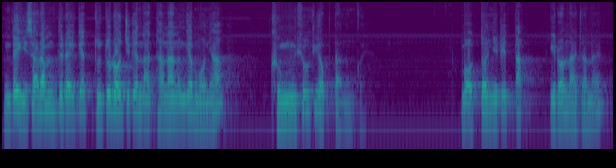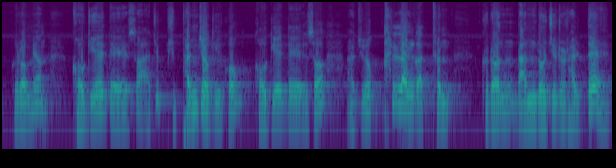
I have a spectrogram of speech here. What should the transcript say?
근데 이 사람들에게 두드러지게 나타나는 게 뭐냐? 긍휼이 없다는 거예요. 뭐 어떤 일이 딱 일어나잖아요. 그러면 거기에 대해서 아주 비판적이고 거기에 대해서 아주 칼날 같은 그런 난도질을 할 때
